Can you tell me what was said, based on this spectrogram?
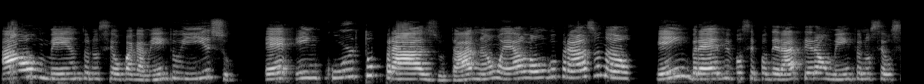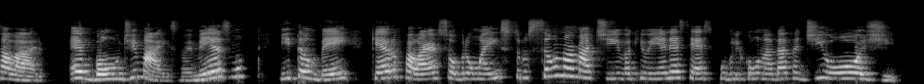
aumento no seu pagamento e isso é em curto prazo, tá? Não é a longo prazo, não. Em breve você poderá ter aumento no seu salário. É bom demais, não é mesmo? E também quero falar sobre uma instrução normativa que o INSS publicou na data de hoje.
